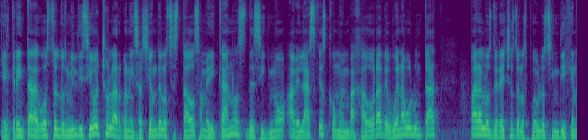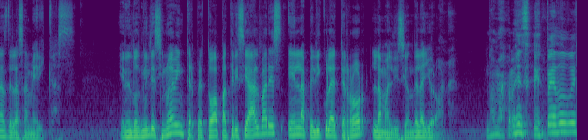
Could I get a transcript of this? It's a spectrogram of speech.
El 30 de agosto del 2018, la Organización de los Estados Americanos designó a Velázquez como embajadora de buena voluntad para los derechos de los pueblos indígenas de las Américas. En el 2019 interpretó a Patricia Álvarez en la película de terror La Maldición de la Llorona. No mames, qué pedo, güey.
